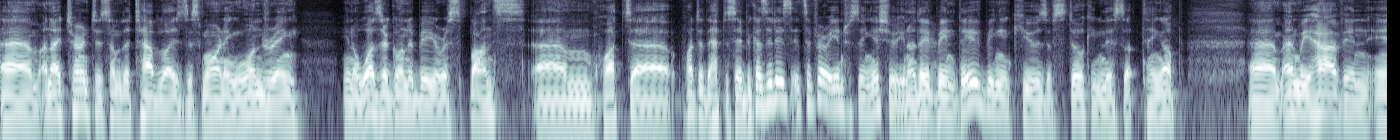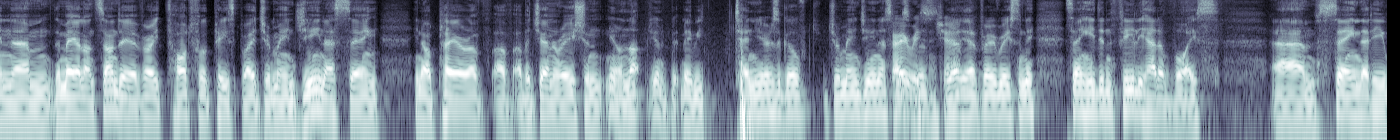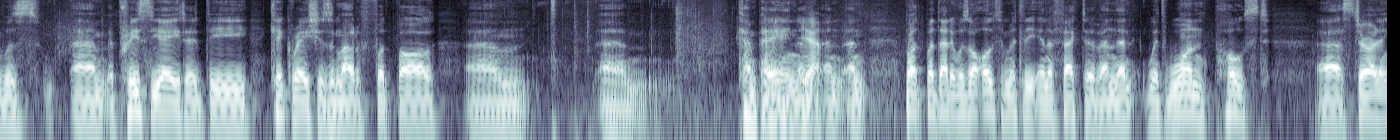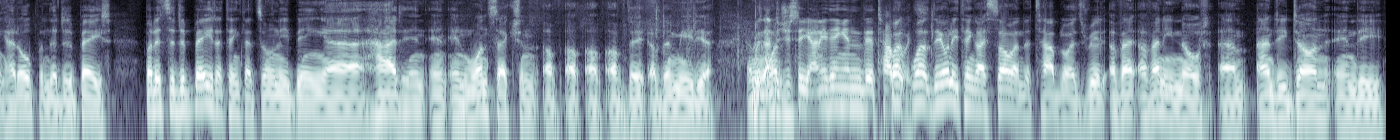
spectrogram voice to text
Um, and I turned to some of the tabloids this morning, wondering, you know, was there going to be a response? Um, what uh, what did they have to say? Because it is it's a very interesting issue. You know, they've been they've been accused of stoking this thing up. Um, and we have in, in um, the Mail on Sunday a very thoughtful piece by Jermaine Jenas saying, you know, a player of, of, of, a generation, you know, not you know, maybe 10 years ago, Jermaine Jenas. Very was, recent, was, yeah. yeah. very recently, saying he didn't feel he had a voice. Um, saying that he was um, appreciated the kick racism out of football um, um, campaign, and, yeah. and, and, but but that it was ultimately ineffective, and then with one post uh, Sterling had opened the debate. But it's a debate, I think, that's only being uh, had in, in, in, one section of, of, of, the, of the media. I mean, did you see anything in the tabloids? Well, well, the only thing I saw in the tabloids, really, of, of any note, um, Andy Dunn in the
